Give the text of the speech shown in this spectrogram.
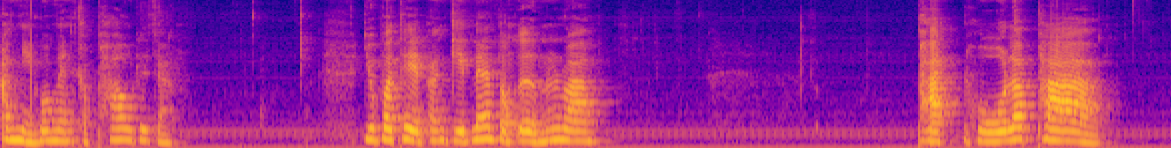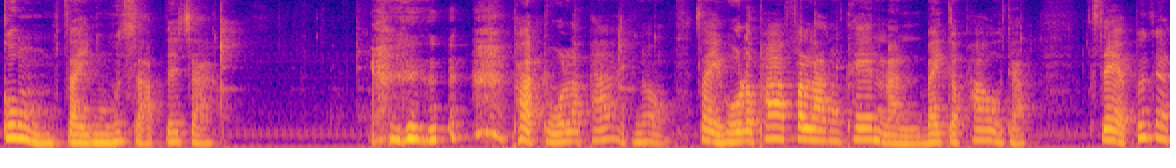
อันนี้บ่แม่นกะเพราด้วยจ้ะ อยู่ประเทศอังกฤษแน่ต้องเอิมนั่นว่า ผัดโหระพา กุ้งใส่หมูสับด้วยจ้ะผัดโหระพาพี่น้อง ใส่โหระพาฝรั่งแท่นอันใบกะเพราจ้ะแซ่บเพื่อกัน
